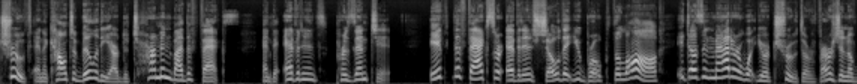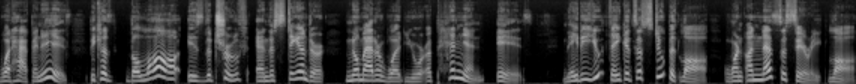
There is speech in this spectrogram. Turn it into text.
truth and accountability are determined by the facts and the evidence presented. If the facts or evidence show that you broke the law, it doesn't matter what your truth or version of what happened is, because the law is the truth and the standard, no matter what your opinion is. Maybe you think it's a stupid law or an unnecessary law.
